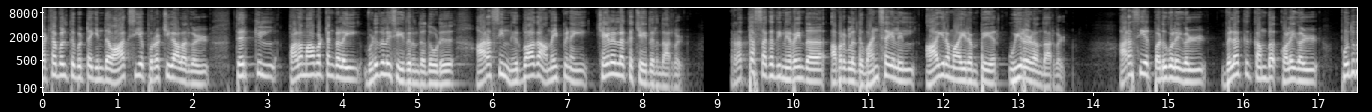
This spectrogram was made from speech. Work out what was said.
கட்டவிழ்த்துவிட்ட இந்த ஆக்சிய புரட்சியாளர்கள் தெற்கில் பல மாவட்டங்களை விடுதலை செய்திருந்ததோடு அரசின் நிர்வாக அமைப்பினை செயலிழக்கச் செய்திருந்தார்கள். இரத்த சகதி நிறைந்த அவர்களது வன்செயலில் ஆயிரம் ஆயிரம் பேர் உயிரிழந்தார்கள். அரசியற் படுகொலைகள் விளக்கு கம்ப கொலைகள் பொது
